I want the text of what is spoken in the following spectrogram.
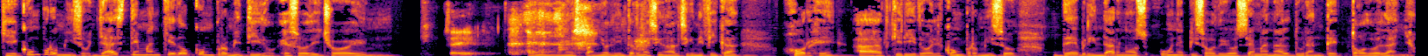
¿Qué compromiso? Ya este man quedó comprometido. Eso dicho en, sí. en español internacional significa Jorge ha adquirido el compromiso de brindarnos un episodio semanal durante todo el año.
